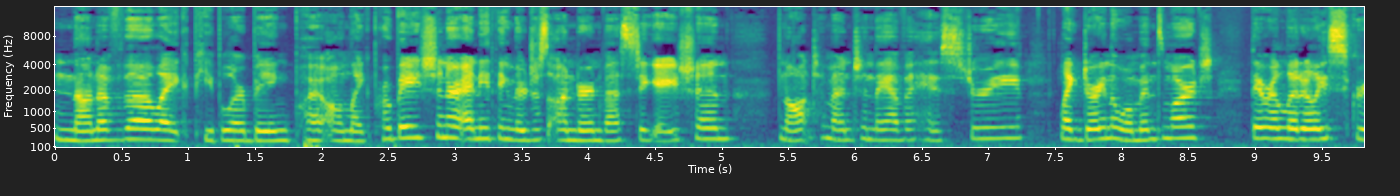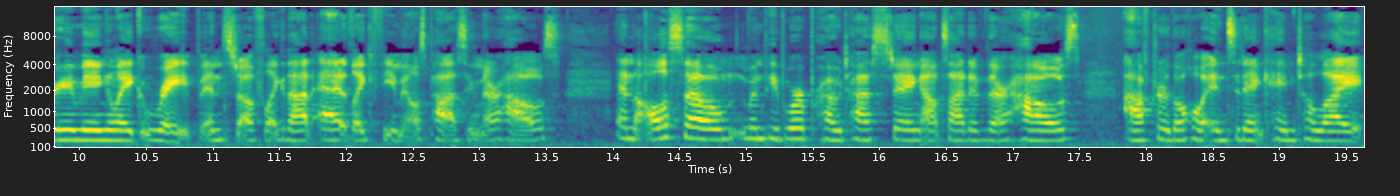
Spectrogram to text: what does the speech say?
none of the like people are being put on like probation or anything. They're just under investigation. Not to mention they have a history. Like during the Women's March, they were literally screaming like rape and stuff like that at like females passing their house. And also, when people were protesting outside of their house after the whole incident came to light,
